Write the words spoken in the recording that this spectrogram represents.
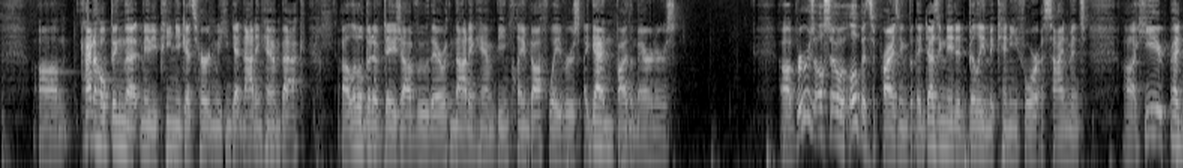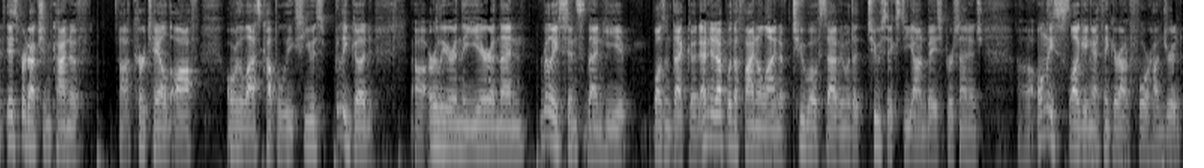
Um, kind of hoping that maybe Pena gets hurt and we can get Nottingham back. A little bit of deja vu there with Nottingham being claimed off waivers again by the Mariners. Uh, Brewers also a little bit surprising, but they designated Billy McKinney for assignment. Uh, he had his production kind of uh, curtailed off over the last couple weeks. He was really good uh, earlier in the year, and then really since then he wasn't that good. Ended up with a final line of 207 with a 260 on base percentage, uh, only slugging I think around 400.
